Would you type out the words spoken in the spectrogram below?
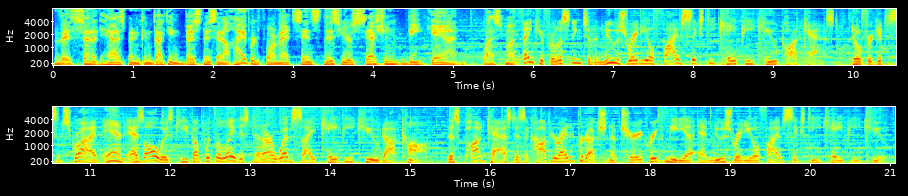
The Senate has been conducting business in a hybrid format since this year's session began last month. Thank you for listening to the News Radio 560 KPQ podcast. Don't forget to subscribe and, as always, keep up with the latest at our website, kpq.com. This podcast is a copyrighted production of Cherry Creek Media and News Radio 560 KPQ.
